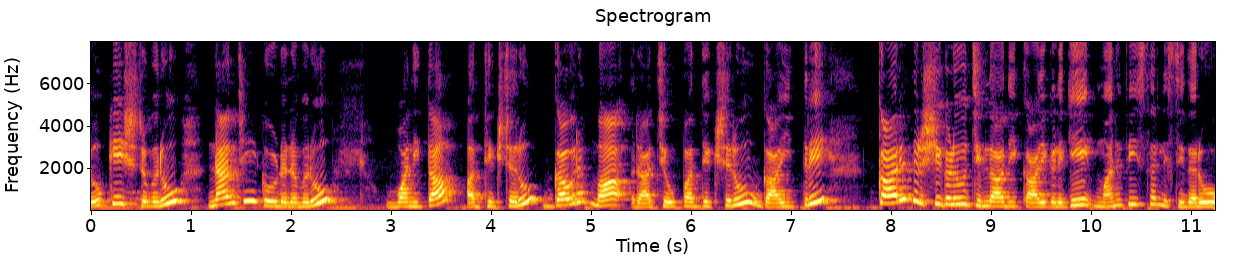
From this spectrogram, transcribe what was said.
ಲೋಕೇಶ್ ರವರು, ನಂಜೇಗೌಡರವರು, ವನಿತಾ ಅಧ್ಯಕ್ಷರು, ಗೌರಮ್ಮ ರಾಜ್ಯ ಉಪಾಧ್ಯಕ್ಷರು, ಗಾಯತ್ರಿ ಕಾರ್ಯದರ್ಶಿಗಳು, ಜಿಲ್ಲಾಧಿಕಾರಿಗಳಿಗೆ ಮನವಿ ಸಲ್ಲಿಸಿದರು.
